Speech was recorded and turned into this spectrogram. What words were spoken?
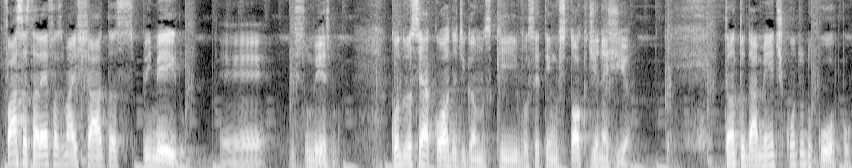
Faça as tarefas mais chatas primeiro. É, isso mesmo. Quando você acorda, digamos que você tem um estoque de energia, tanto da mente quanto do corpo,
